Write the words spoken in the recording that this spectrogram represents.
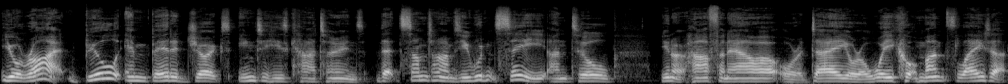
you're right. Bill embedded jokes into his cartoons that sometimes you wouldn't see until, you know, half an hour or a day or a week or months later.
